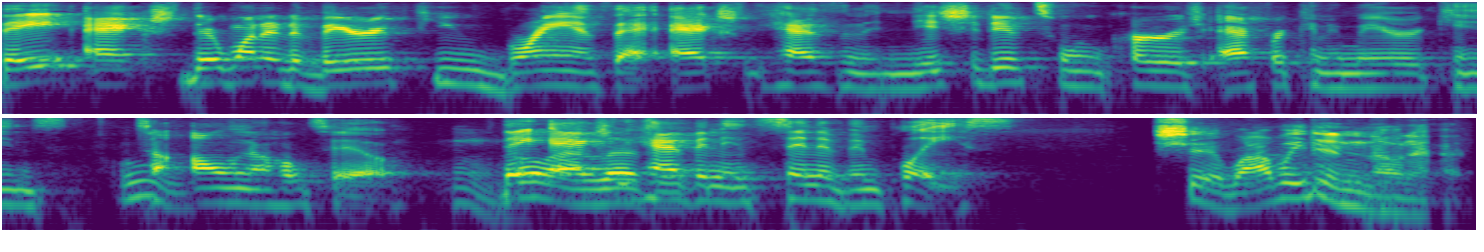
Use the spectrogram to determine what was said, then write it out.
they actually they're one of the very few brands that actually has an initiative to encourage African Americans to own a hotel. They Oh, actually have it. an incentive in place. Shit, why we didn't know that?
